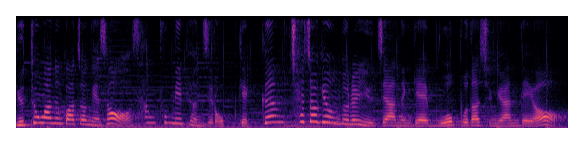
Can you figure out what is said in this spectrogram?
유통하는 과정에서 상품이 변질 없게끔 최적의 온도를 유지하는 게 무엇보다 중요한데요.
